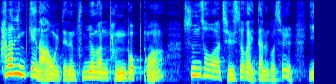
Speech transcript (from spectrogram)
하나님께 나아올 때는 분명한 방법과 순서와 질서가 있다는 것을 이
